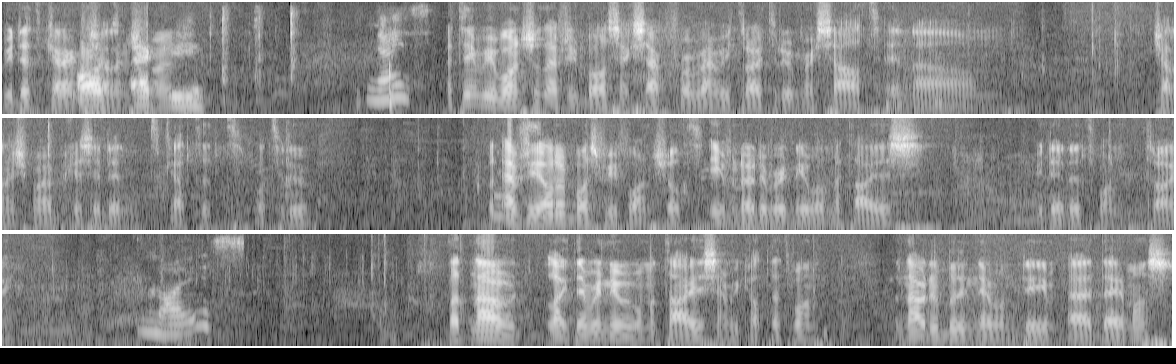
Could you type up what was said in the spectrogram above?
We did character Oh, challenge mode. Actually. Nice. I think we one shot every boss except for when we tried to do Mursaat in um, challenge mode because I didn't get it what to do. But every other boss we've one shot, even though they were new on Matthias. We did it one try. Nice. But now, like they were new on Matthias and we got that one. But now they'll be new on Dem uh, Deimos.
